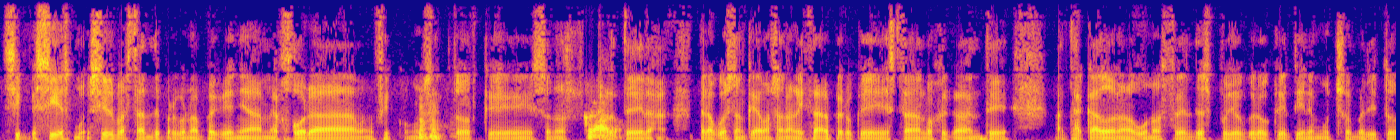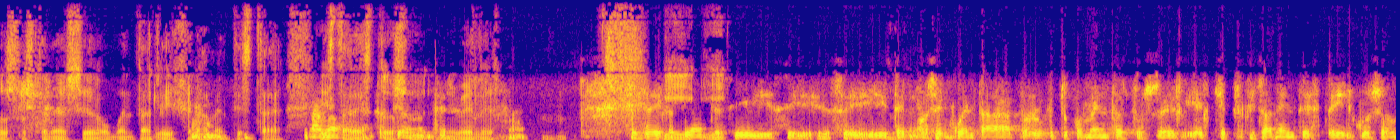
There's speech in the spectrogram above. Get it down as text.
Sí, sí es, sí es bastante, porque una pequeña mejora, en fin, con un sector que eso no es parte de la, de la cuestión que vamos a analizar, pero que está lógicamente atacado en algunos frentes, pues yo creo que tiene mucho mérito sostenerse, aumentar ligeramente esta, esta estos niveles. ¿no? Sí, sí, sí, sí, tenemos en cuenta, por lo que tú comentas, pues el, que precisamente esté incluso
